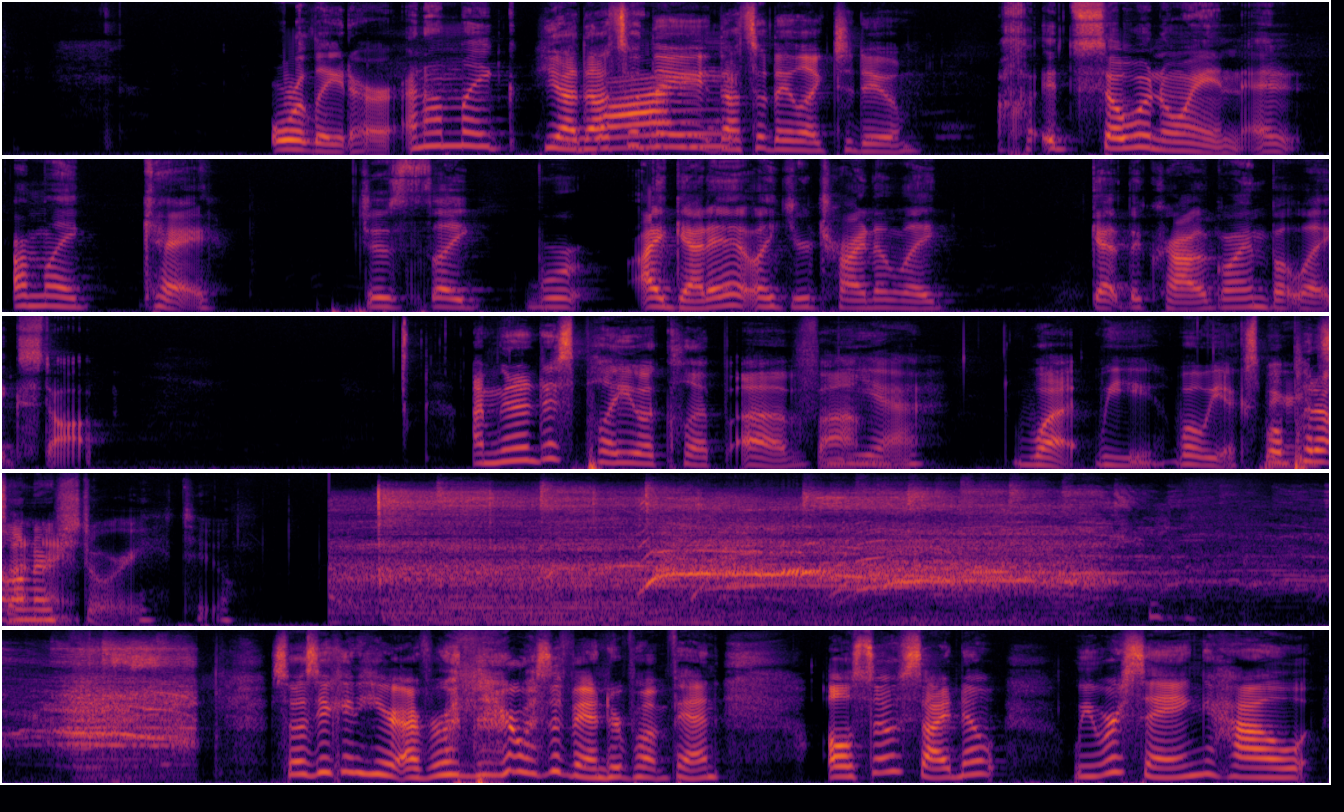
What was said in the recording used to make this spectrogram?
or later. And I'm like, yeah, that's what they that's what they like to do. Ugh, it's so annoying and i'm like okay just like we're i get it like you're trying to like get the crowd going but like stop I'm gonna just play you a clip of um, yeah. what we what we We'll put it that on our story too. So as you can hear, everyone there was a Vanderpump fan. Also, side note, we were saying how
